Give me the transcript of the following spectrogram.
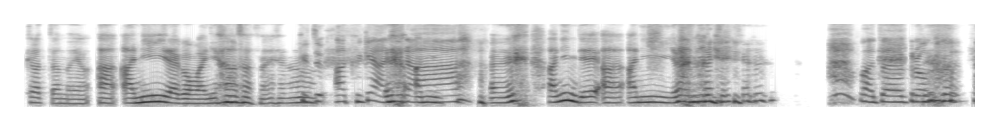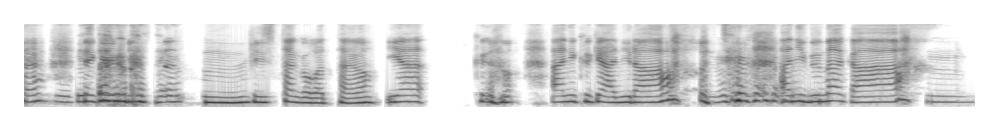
그렇잖아요. 아, 아니라고 많이 아, 하잖아요. 그죠? 아, 그게 아니라. 아, 아닌데, 아, 아니라는 아니. 맞아요. 그런 것 같아요. 네, 되게 비슷한 것 같아요. 음, 비슷한 것 같아요. 이야, 그, 아니, 그게 아니라, 아니, 누나가, 음,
